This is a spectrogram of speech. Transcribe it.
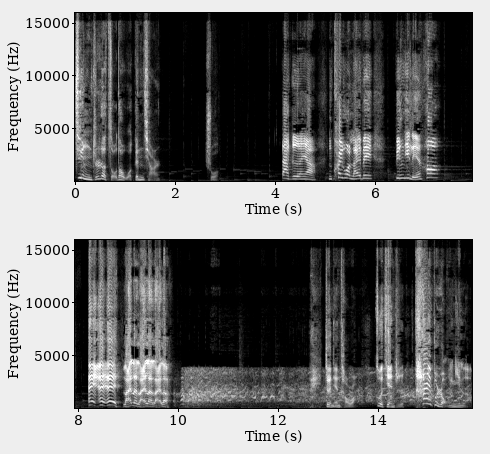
径直的走到我跟前儿，说大哥呀，你快给我来杯冰激凌哈！：“哎哎哎，来了来了来了！”哎，这年头啊，做兼职太不容易了。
